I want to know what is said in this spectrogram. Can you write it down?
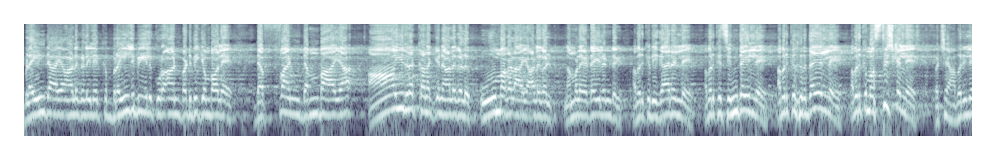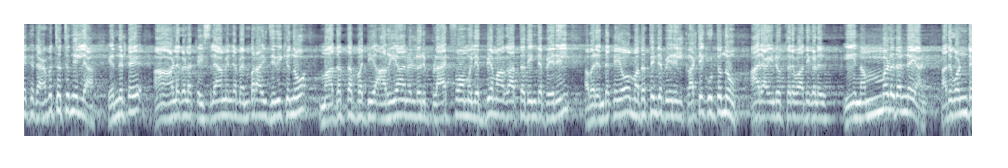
ബ്ലൈൻഡായ ആളുകളിലേക്ക് ബ്രെയിൻ ലിപിയിൽ ഖുർആൻ പഠിപ്പിക്കും പോലെ ഡഫ് ആൻഡ് ഡംബായ ആയിരക്കണക്കിന് ആളുകൾ ഊമകളായ ആളുകൾ നമ്മളെ ഇടയിലുണ്ട്. അവർക്ക് വികാരല്ലേ? അവർക്ക് ചിന്തയില്ലേ? അവർക്ക് ഹൃദയല്ലേ? അവർക്ക് മസ്തിഷ്കല്ലേ? പക്ഷെ അവരിലേക്ക് ദാപത്തെത്തുന്നില്ല എന്നിട്ട് ആ ആളുകളൊക്കെ ഇസ്ലാമിന്റെ മെമ്പറായി ജീവിക്കുന്നു. മതത്തെ പറ്റി അറിയാനുള്ള ഒരു പ്ലാറ്റ്ഫോം ലഭ്യമാകാത്തതിന്റെ പേരിൽ അവർ അവരെന്തൊക്കെയോ മതത്തിന്റെ പേരിൽ കാട്ടിക്കൂട്ടുന്നു. ആരാ ഉത്തരവാദികൾ ഈ നമ്മൾ തന്നെയാണ്. അതുകൊണ്ട്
